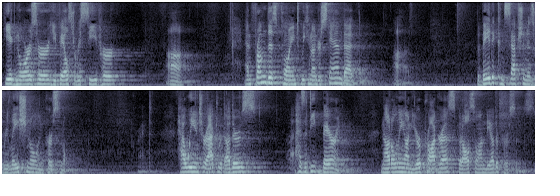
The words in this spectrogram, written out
he ignores her, he fails to receive her. Ah. And from this point, we can understand that uh, the Vedic conception is relational and personal. Right? How we interact with others has a deep bearing, not only on your progress, but also on the other person's.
